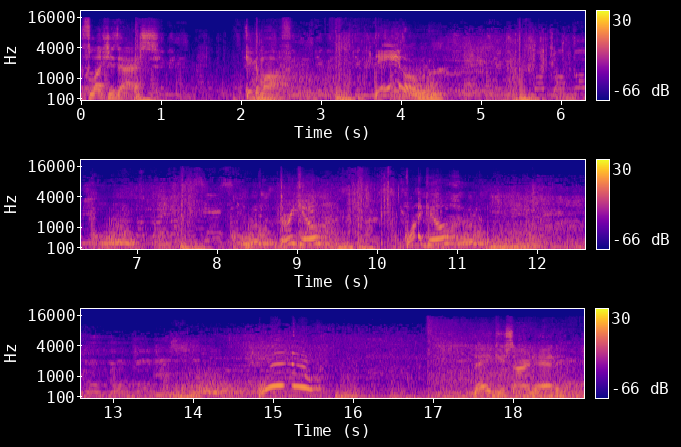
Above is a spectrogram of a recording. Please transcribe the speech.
Flush his ass. Kick him off. Damn! Three kill. Quad kill. Woo! Thank you, Siren Head.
